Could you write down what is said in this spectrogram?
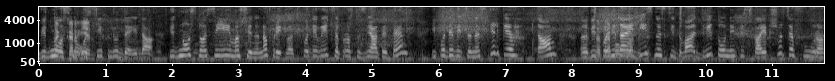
відносно Так, кар'єр- оцих людей, да, відносно цієї машини? Наприклад, подивитися, просто зняти тент і подивитися, наскільки там е, треба відповідає дійсності 2, 2 тонни піска. Якщо ця фура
